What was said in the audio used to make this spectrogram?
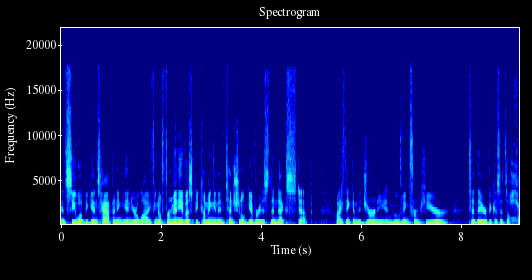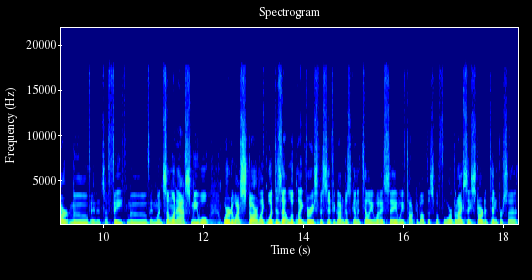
And see what begins happening in your life. You know, for many of us, becoming an intentional giver is the next step, I think, in the journey and moving from here to there because it's a heart move and it's a faith move. And when someone asks me, well, where do I start? Like, what does that look like very specific? I'm just going to tell you what I say, and we've talked about this before, but I say start at 10%.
